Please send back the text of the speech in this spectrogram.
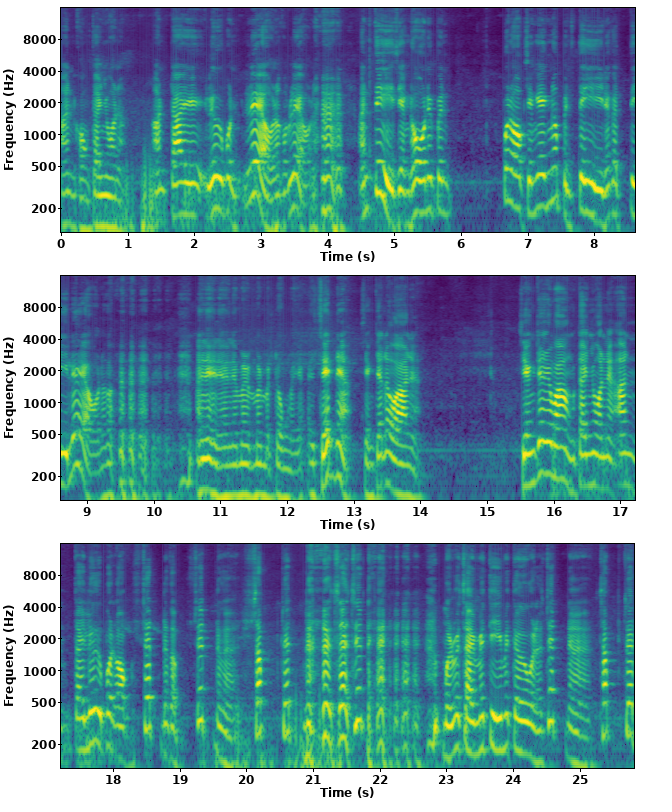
อันของไตยวนอะ อันใจลือบนแล้วนะครับแล้วอันตีเสียงโทนี่เป็นพิ่นออกเสียงเองเนาะเป็นตีนะก็ตีแล้วนะครับอันนี้เนี่ยมันมันมาตรงไงไอ้เซตเนี่ยเสียงจัตวาเนี่ย เสียงใจวางของไตยวนเนี่ยอันไตลือเพิ่นออกเซ็ตนะครับเซ็ตนึงอะซับเซ็ตเซ็ตเซ็ตเหมือนว่าใส่ไม่ตีไม่เตอวะนะเซ็ตนะซับเซต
